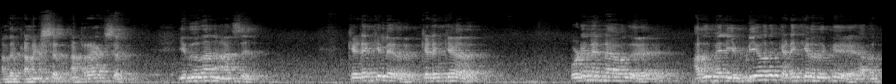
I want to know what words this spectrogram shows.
அந்த கனெக்ஷன் அட்ராக்ஷன் இதுதான் ஆசை. கிடைக்கல அது. கிடைக்காது. உடனே என்ன ஆகுது அது மேலே எப்படியாவது கிடைக்கிறதுக்கு அந்த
